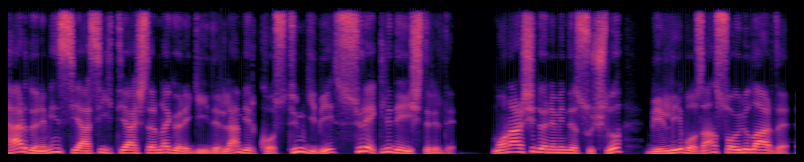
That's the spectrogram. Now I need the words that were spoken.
her dönemin siyasi ihtiyaçlarına göre giydirilen bir kostüm gibi sürekli değiştirildi. Monarşi döneminde suçlu, birliği bozan soylulardı.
